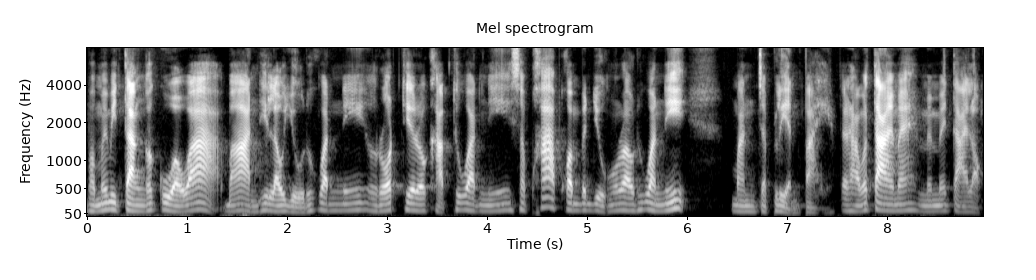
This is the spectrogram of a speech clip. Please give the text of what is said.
พอไม่มีตังค์ก็กลัวว่าบ้านที่เราอยู่ทุกวันนี้ รถที่เราขับทุกวันนี้ สภาพความเป็นอยู่ของเราทุกวันนี้ มันจะเปลี่ยนไป แต่ถามว่าตายไหมมันไม่ตายหรอก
